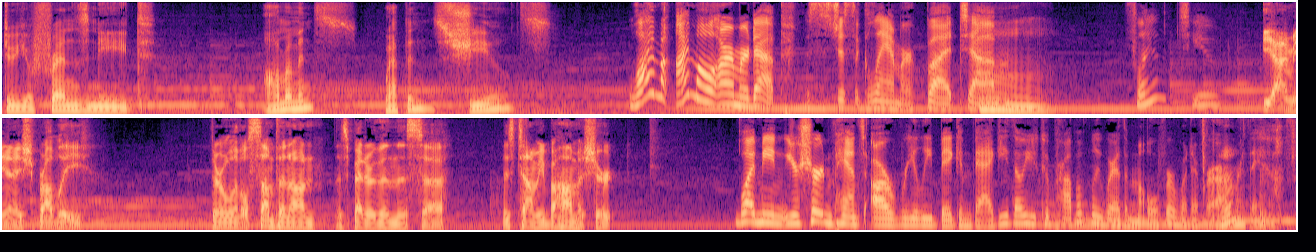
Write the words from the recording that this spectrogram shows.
Do your friends need armaments, weapons, shields? Well, I'm I'm all armored up. This is just a glamour, but um, Flint, you Yeah, I mean, I should probably throw a little something on that's better than this uh this Tommy Bahama shirt. Well, I mean, your shirt and pants are really big and baggy, though. You could probably wear them over whatever armor they have.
